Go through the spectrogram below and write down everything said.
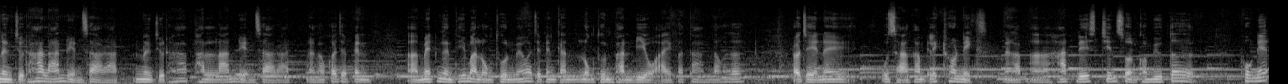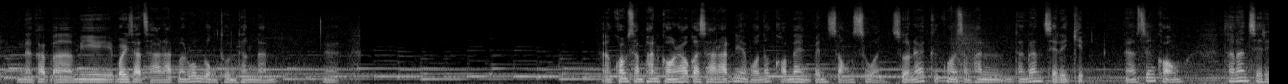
1.5 ล้านเหรียญสหรัฐ 1.5 พันล้านเหรียญสหรัฐนะครับก็จะเป็นเอ่อเม็ดเงินที่มาลงทุนไม่ว่าจะเป็นการลงทุนผ่าน BOI ก็ตามแล้วก็จะ เราจะเห็นในอุตสาหกรรมอิเล็กทรอนิกส์นะครับฮาร์ดดิสชิ้นส่วนคอมพิวเตอร์ พวกนี้นะครับมีบริษัทสหรัฐมาร่วมลงทุนทั้งนั้นนะความสัมพันธ์ของเรากับสหรัฐเนี่ยผมต้องขอแบ่งเป็น 2 ส่วน ส่วนแรกคือความสัมพันธ์ทางด้านเศรษฐกิจนะซึ่งของทางด้านเศรษฐ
